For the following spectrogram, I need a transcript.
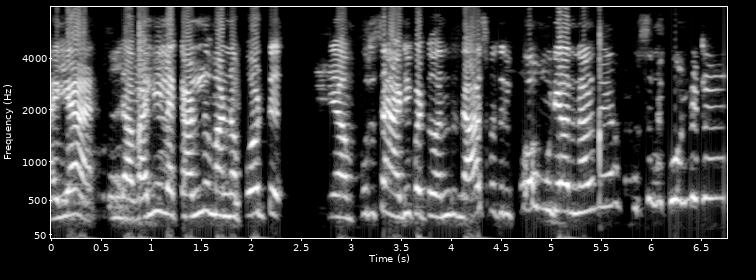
ஐயா இந்த வழியில கல்லு மண்ணை போட்டு என் புருஷன் அடிபட்டு வந்து இந்த ஆஸ்பத்திரிக்கு போக முடியாதனால தான் என் புருஷனை கொண்டுட்டேன்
